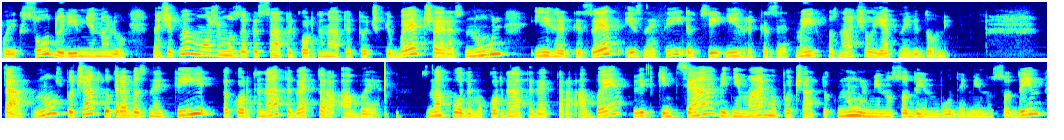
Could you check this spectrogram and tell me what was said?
по х дорівнює 0. Значить, ми можемо записати координати точки Б через 0, y і z і знайти оці y і z. Ми їх позначили як невідомі. Так, ну спочатку треба знайти координати вектора АБ. Знаходимо координати вектора АБ, від кінця віднімаємо початок. 0 мінус 1 буде мінус 1,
